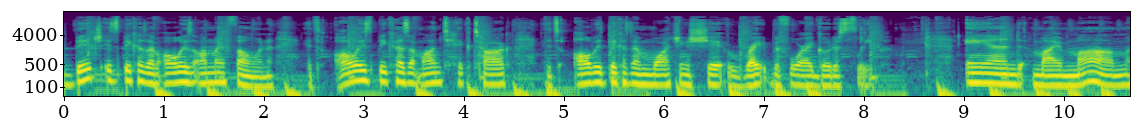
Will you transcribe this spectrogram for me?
Bitch, it's because I'm always on my phone. It's always because I'm on TikTok. It's always because I'm watching shit right before I go to sleep. And my mom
